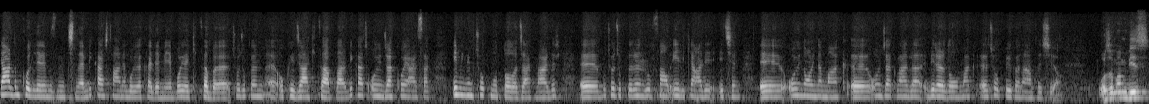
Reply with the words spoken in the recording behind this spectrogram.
yardım kolilerimizin içine birkaç tane boya kalemi, boya kitabı, çocukların e, okuyacağı kitaplar, birkaç oyuncak koyarsak eminim çok mutlu olacaklardır. Bu çocukların ruhsal iyilik hali için e, oyun oynamak, e, oyuncaklarla bir arada olmak e, çok büyük önem taşıyor. O zaman biz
